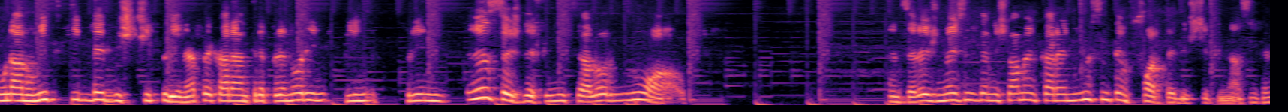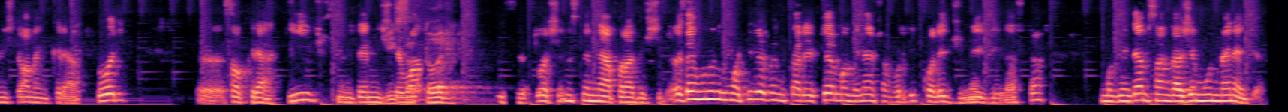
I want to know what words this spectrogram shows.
un anumit tip de disciplină pe care antreprenorii, prin, prin însăși definiția lor, nu o au. Înțelegi? Noi suntem niște oameni care nu suntem foarte disciplinați, suntem niște oameni creatori uh, sau creativi, suntem niște Visători. oameni visători și nu suntem neapărat disciplinați. Asta e unul din motivele pentru care chiar mă gândeam și am vorbit cu colegii mei zilele astea, mă gândeam să angajăm un manager.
